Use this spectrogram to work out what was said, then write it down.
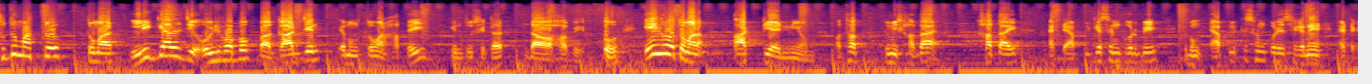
শুধুমাত্র তোমার লিগ্যাল যে অভিভাবক বা গার্জেন এবং তোমার হাতেই কিন্তু সেটা দেওয়া হবে। তো এই হলো তোমার আরটিআই নিয়ম। অর্থাৎ তুমি সাদা খাতায় একটা অ্যাপ্লিকেশন করবে এবং অ্যাপ্লিকেশন করে সেখানে একটা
